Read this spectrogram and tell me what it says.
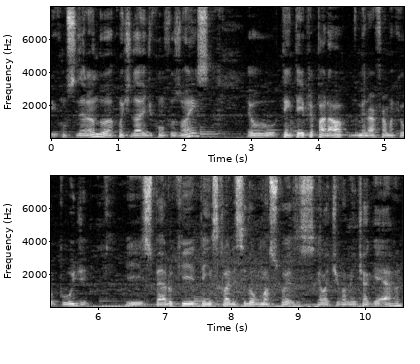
e considerando a quantidade de confusões, eu tentei preparar da melhor forma que eu pude e espero que tenha esclarecido algumas coisas relativamente à guerra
